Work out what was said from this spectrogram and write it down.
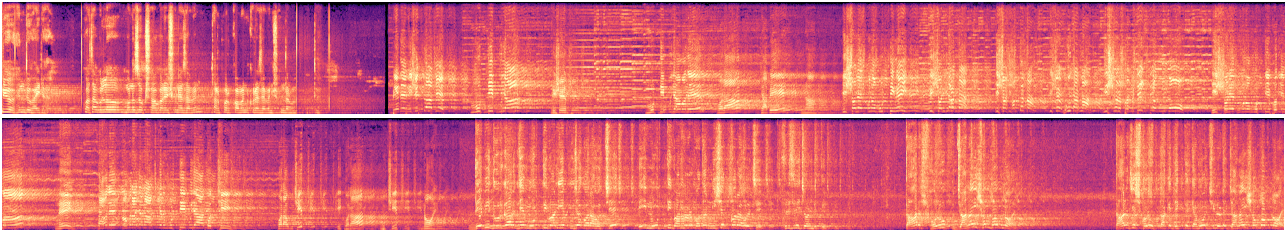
প্রিয় হিন্দু ভাইরা, কথাগুলো মনোযোগ সহকারে শুনে যাবেন, তারপর কমেন্ট করে যাবেন সুন্দরবন করতে। বেদে নিষিদ্ধ আছে, মূর্তি পূজা নিষেধ। মূর্তি পূজা আমাদের করা যাবে না। ঈশ্বরের কোনো মূর্তি নেই, ঈশ্বর নিরাকার ঈশ্বর সত্যকার ঈশ্বর ভূতাকার ঈশ্বর প্রকৃতিক রূপ। ঈশ্বরের কোনো মূর্তি প্রতিমা নেই। তাহলে আমরা যারা আজকের মূর্তি পূজা করছি, করা উচিত? করা উচিত নয়। দেবী দুর্গার যে মূর্তি বানিয়ে পূজা করা হচ্ছে, এই মূর্তি বানানোর কথা নিষেধ করা হয়েছে শ্রী শ্রী চণ্ডীতে। তার স্বরূপ জানাই সম্ভব নয়। তার যে স্বরূপ, তাকে দেখতে কেমন ছিল এটা জানাই সম্ভব নয়।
